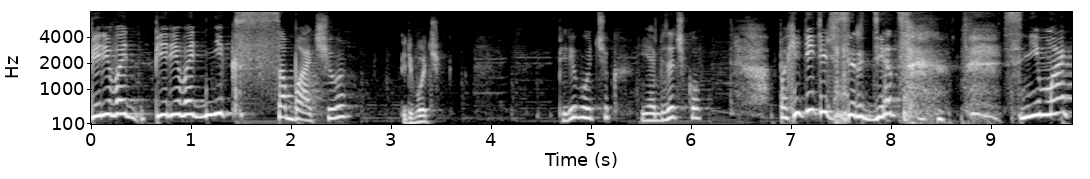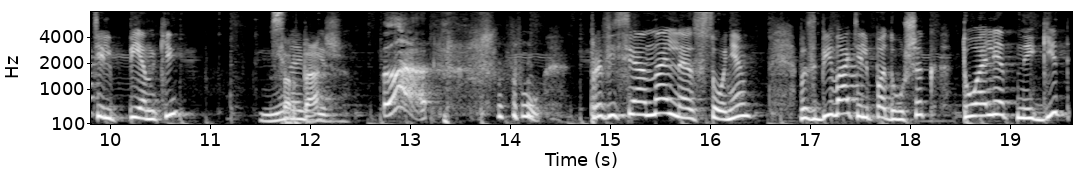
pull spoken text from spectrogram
Перевод- Переводник собачьего. Переводчик. Переводчик. Я без очков. Похититель сердец. Сниматель пенки. Ненавижу. Фу. Профессиональная Соня, взбиватель подушек, туалетный гид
